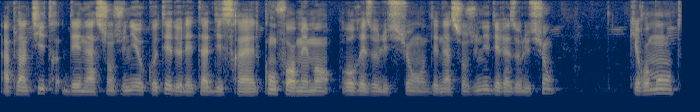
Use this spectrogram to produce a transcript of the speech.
à plein titre des Nations Unies aux côtés de l'État d'Israël, conformément aux résolutions des Nations Unies, des résolutions qui remontent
